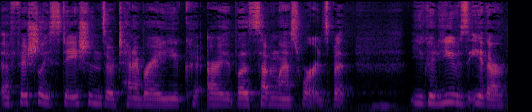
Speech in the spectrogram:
officially stations or tenebrae, you could, or the seven last words, but you could use either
